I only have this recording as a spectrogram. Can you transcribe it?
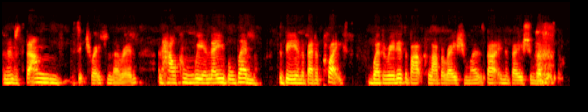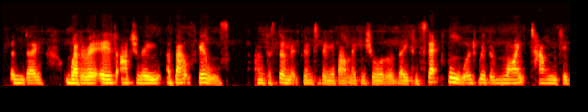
and understand the situation they're in and how can we enable them to be in a better place, whether it is about collaboration, whether it's about innovation, whether it's funding, whether it is actually about skills. and for some, it's going to be about making sure that they can step forward with the right talented,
